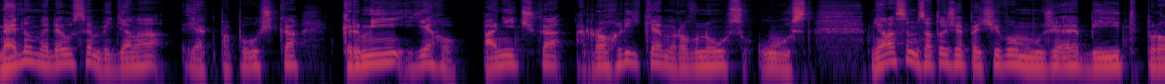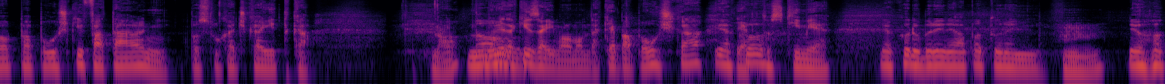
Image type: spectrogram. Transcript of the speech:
Na jednom videu jsem viděla, jak papouška krmí jeho panička rohlíkem rovnou z úst. Měla jsem za to, že pečivo může být pro papoušky fatální, posluchačka Jitka. No, no to mě taky zajímalo, mám také papouška, jako, jak to s tím je? Jako dobrý nápad to není. Hmm. Jo,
